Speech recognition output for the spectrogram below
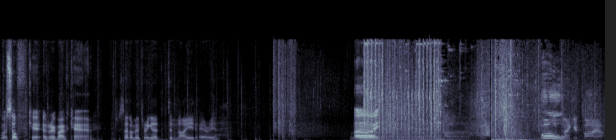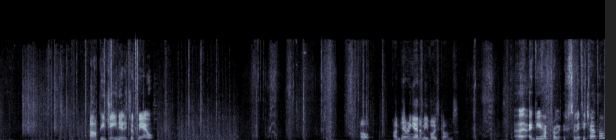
What self kit? A revive kit. She said I'm entering a denied area. What is Uh, Ooh! Fire! RPG nearly took me out. Oh, I'm hearing enemy voice comms. uh, do you have proximity chat on?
